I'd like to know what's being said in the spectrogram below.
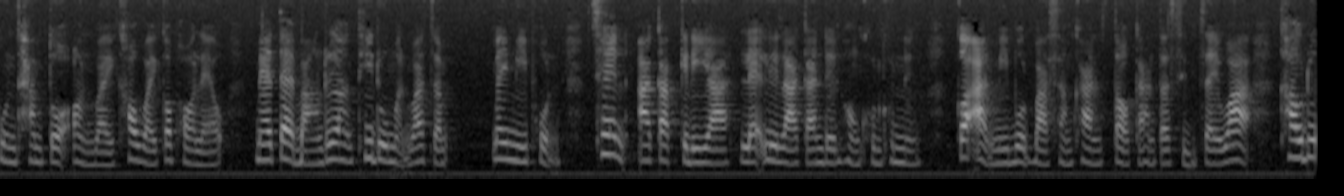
คุณทำตัวอ่อนไหวเข้าไว้ก็พอแล้ว แม้แต่บางเรื่องที่ดูเหมือนว่าจะไม่มีผล เช่น อากับกิริยาและลีลาการเดินของคนคนหนึ่ง ก็อาจมีบทบาทสำคัญต่อการตัดสินใจว่าเขาดู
